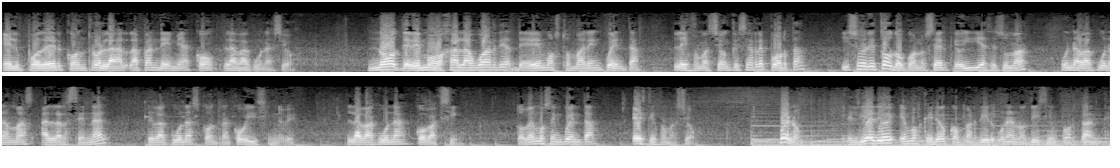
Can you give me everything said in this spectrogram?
el poder controlar la pandemia con la vacunación. No debemos bajar la guardia, debemos tomar en cuenta la información que se reporta y sobre todo conocer que hoy día se suma una vacuna más al arsenal de vacunas contra COVID-19, la vacuna Covaxin. Tomemos en cuenta esta información. Bueno, el día de hoy hemos querido compartir una noticia importante.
